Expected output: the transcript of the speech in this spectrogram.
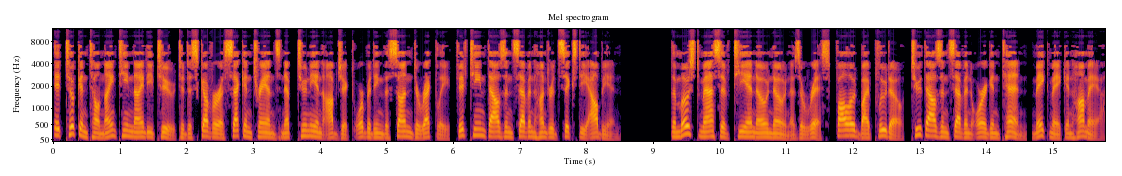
It took until 1992 to discover a second trans-Neptunian object orbiting the Sun directly, 15,760 Albion. The most massive TNO known is Eris, followed by Pluto, 2007 Oregon 10, Makemake and Haumea.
